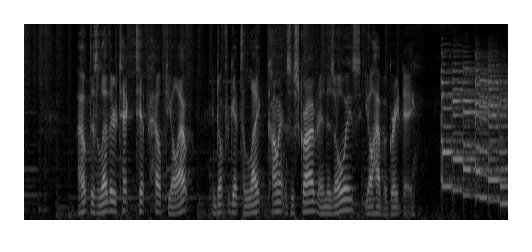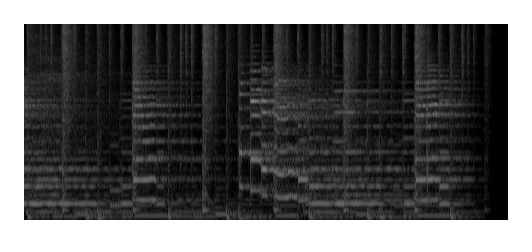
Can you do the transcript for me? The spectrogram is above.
I hope this leather tech tip helped y'all out. And don't forget to like, comment, and subscribe. And as always, y'all have a great day.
